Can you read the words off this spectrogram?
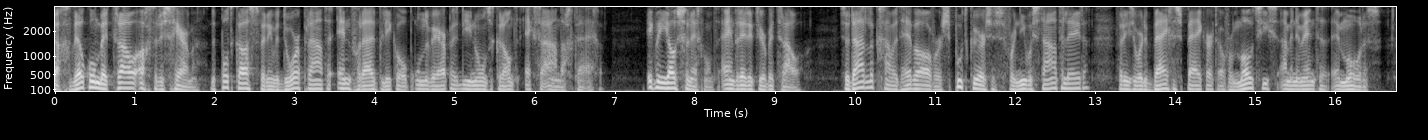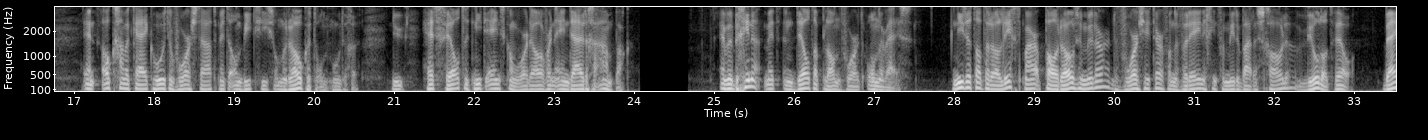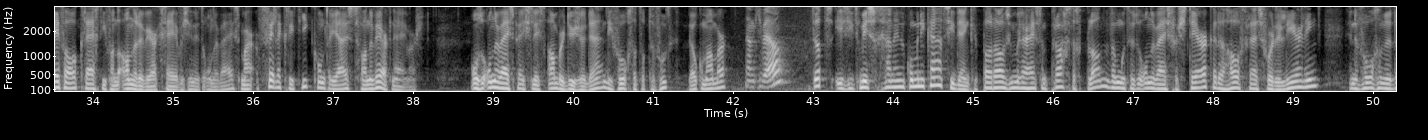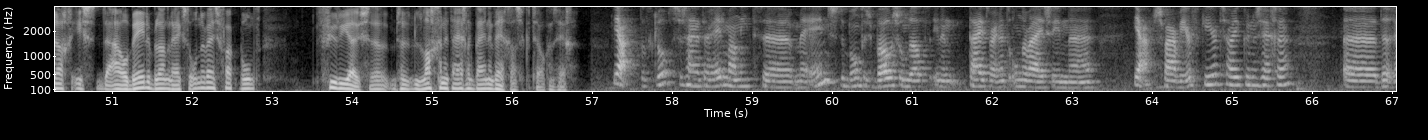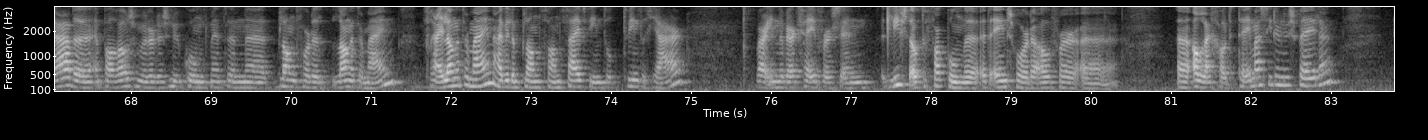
Goeiedag, welkom bij Trouw Achter de Schermen, de podcast waarin we doorpraten en vooruitblikken op onderwerpen die in onze krant extra aandacht krijgen. Ik ben Joost van Egmond, eindredacteur bij Trouw. Zo dadelijk gaan we het hebben over spoedcursus voor nieuwe statenleden, waarin ze worden bijgespijkerd over moties, amendementen en mores. En ook gaan we kijken hoe het ervoor staat met de ambities om roken te ontmoedigen, nu het veld het niet eens kan worden over een eenduidige aanpak. En we beginnen met een deltaplan voor het onderwijs. Niet dat dat er al ligt, maar Paul Rozenmuller, de voorzitter van de Vereniging van Middelbare Scholen, wil dat wel. Bijval krijgt hij van de andere werkgevers in het onderwijs, maar felle kritiek komt er juist van de werknemers. Onze onderwijsspecialist Amber Dujardin die volgt dat op de voet. Welkom Amber. Dankjewel. Dat is iets misgegaan in de communicatie, denk ik. Paul Rozenmuller heeft een prachtig plan. We moeten het onderwijs versterken, de hoofdprijs voor de leerling. En de volgende dag is de AOB, de belangrijkste onderwijsvakbond, furieus. Ze lachen het eigenlijk bijna weg, als ik het zo kan zeggen. Ja, dat klopt. Ze zijn het er helemaal niet uh, mee eens. De bond is boos omdat in een tijd waarin het onderwijs in uh, ja, zwaar weer verkeert, zou je kunnen zeggen, uh, de Raden en Paul Rozenmuller dus nu komt met een plan voor de lange termijn. Vrij lange termijn. Hij wil een plan van 15 tot 20 jaar. Waarin de werkgevers en het liefst ook de vakbonden het eens worden over allerlei grote thema's die er nu spelen.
